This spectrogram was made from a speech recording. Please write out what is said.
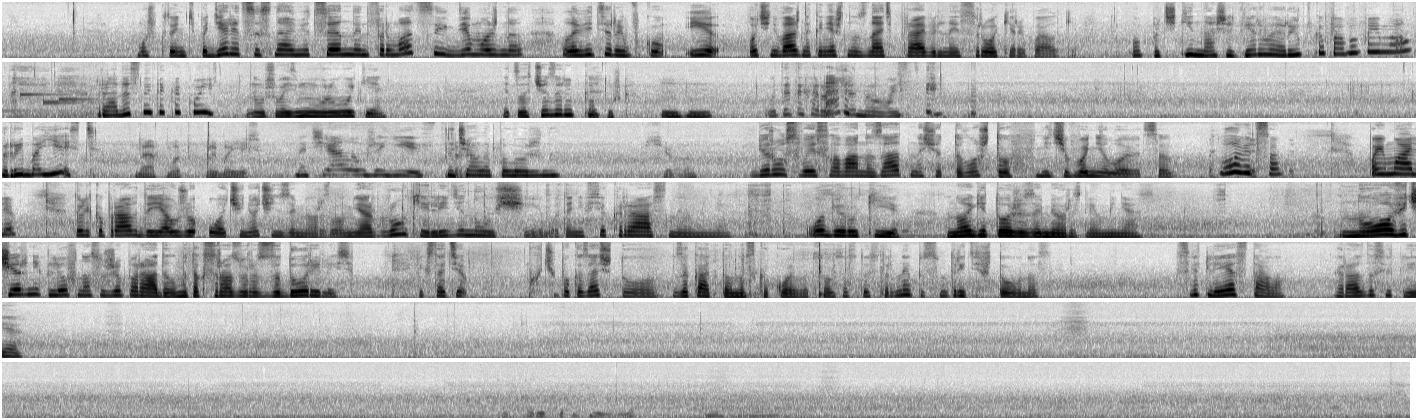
Может, кто-нибудь поделится с нами ценной информацией, где можно ловить рыбку. И очень важно, конечно, узнать правильные сроки рыбалки. Опачки, наша первая рыбка папа поймал. Радостный ты какой. Ну уж возьму в руки. Это что за рыбка? Болтушка. Угу. Вот это хорошая новость. Рыба есть. Да, вот рыба есть. Начало уже есть. Да. Начало положено. Все. Беру свои слова назад насчет того, что ничего не ловится. Ловится. Поймали. Только правда, я уже очень-очень замерзла. У меня руки леденущие. Вот они все красные у меня. Обе руки. Ноги тоже замерзли у меня. Но вечерний клев нас уже порадовал. Мы так сразу раззадорились. И, кстати, хочу показать, что закат-то у нас какой. Вот солнце с той стороны. Посмотрите, что у нас. Светлее стало. Гораздо светлее.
